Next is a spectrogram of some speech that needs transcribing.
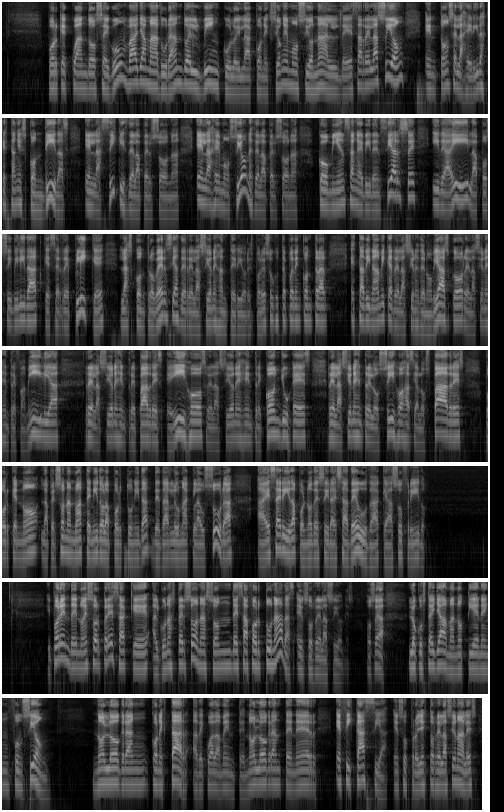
Porque cuando según vaya madurando el vínculo y la conexión emocional de esa relación, entonces las heridas que están escondidas en la psiquis de la persona, en las emociones de la persona, comienzan a evidenciarse y de ahí la posibilidad que se replique las controversias de relaciones anteriores. Por eso usted puede encontrar esta dinámica en relaciones de noviazgo, relaciones entre familia, relaciones entre padres e hijos, relaciones entre cónyuges, relaciones entre los hijos hacia los padres, porque no la persona no ha tenido la oportunidad de darle una clausura a esa herida, por no decir a esa deuda que ha sufrido. Y por ende no es sorpresa que algunas personas son desafortunadas en sus relaciones. O sea, lo que usted llama no tienen función, no logran conectar adecuadamente, no logran tener eficacia en sus proyectos relacionales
